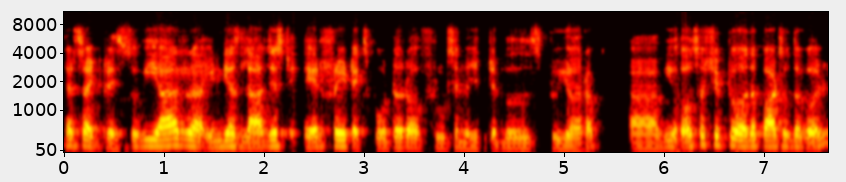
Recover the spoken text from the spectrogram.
That's right, Chris. So, we are uh, India's largest air freight exporter of fruits and vegetables to Europe. Uh, we also ship to other parts of the world,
